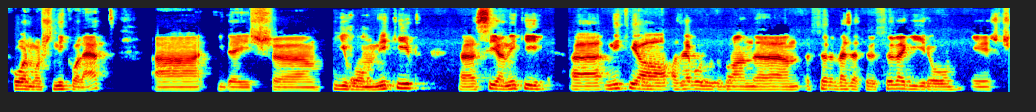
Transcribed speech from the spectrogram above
Kormos Nikolett, ide is hívom Nikit. Szia Niki! Niki az Evolutban vezető szövegíró, és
